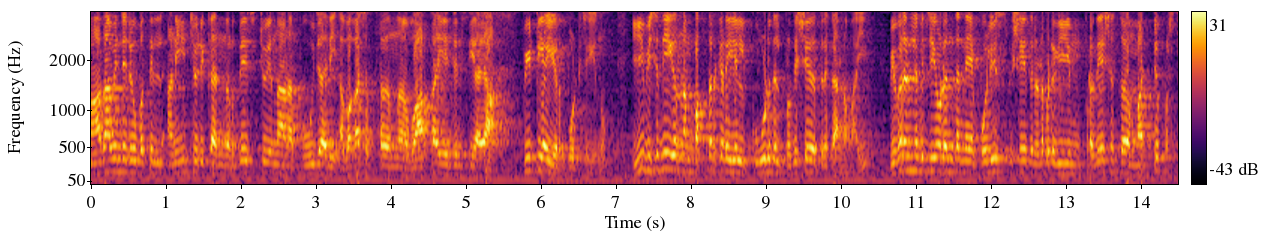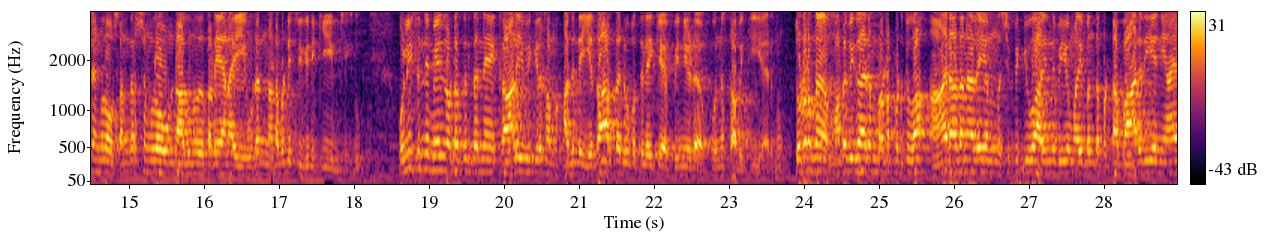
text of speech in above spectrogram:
മാതാവിന്റെ രൂപത്തിൽ അണിയിച്ചൊരുക്കാൻ നിർദ്ദേശിച്ചു എന്നാണ് പൂജാരി അവകാശപ്പെട്ടതെന്ന് വാർത്താ ഏജൻസിയായ പി ടി ഐ റിപ്പോർട്ട് ചെയ്യുന്നു. ഈ വിശദീകരണം ഭക്തർക്കിടയിൽ കൂടുതൽ പ്രതിഷേധത്തിന് കാരണമായി. വിവരം ലഭിച്ചയുടൻ തന്നെ പോലീസ് വിഷയത്തിൽ ഇടപെടുകയും പ്രദേശത്ത് മറ്റു പ്രശ്നങ്ങളോ സംഘർഷങ്ങളോ ഉണ്ടാകുന്നത് തടയാനായി ഉടൻ നടപടി സ്വീകരിക്കുകയും ചെയ്തു. പോലീസിന്റെ മേൽനോട്ടത്തിൽ തന്നെ കാളി വിഗ്രഹം അതിന്റെ യഥാർത്ഥ രൂപത്തിലേക്ക് പിന്നീട് പുനഃസ്ഥാപിക്കുകയായിരുന്നു. തുടർന്ന് മതവികാരം വ്രണപ്പെടുത്തുക ആരാധനാലയം നശിപ്പിക്കുക എന്നിവയുമായി ബന്ധപ്പെട്ട ഭാരതീയ ന്യായ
